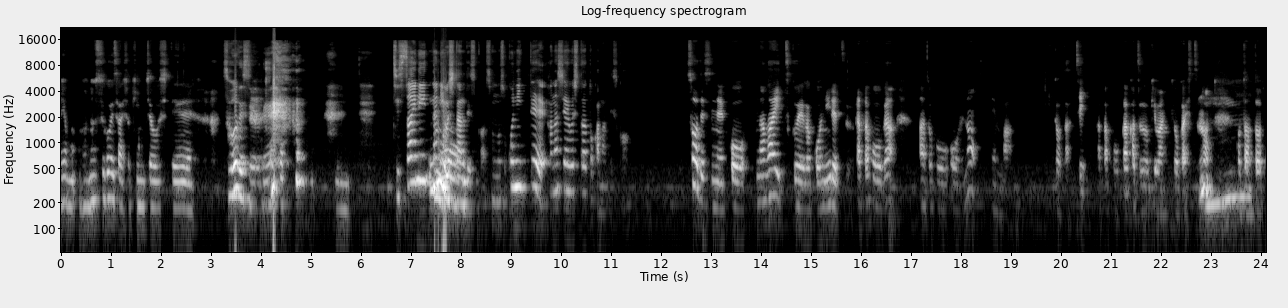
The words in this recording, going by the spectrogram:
いや、もものすごい最初緊張して、そうですよね。う ん実際に何をしたんですか？その、そこに行って話し合いをしたとかなん。ですかそうですね、こう、長い机がこう2列、片方がアートフォーオールのメンバーの人たち、片方が活動基盤協会室のご担当者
